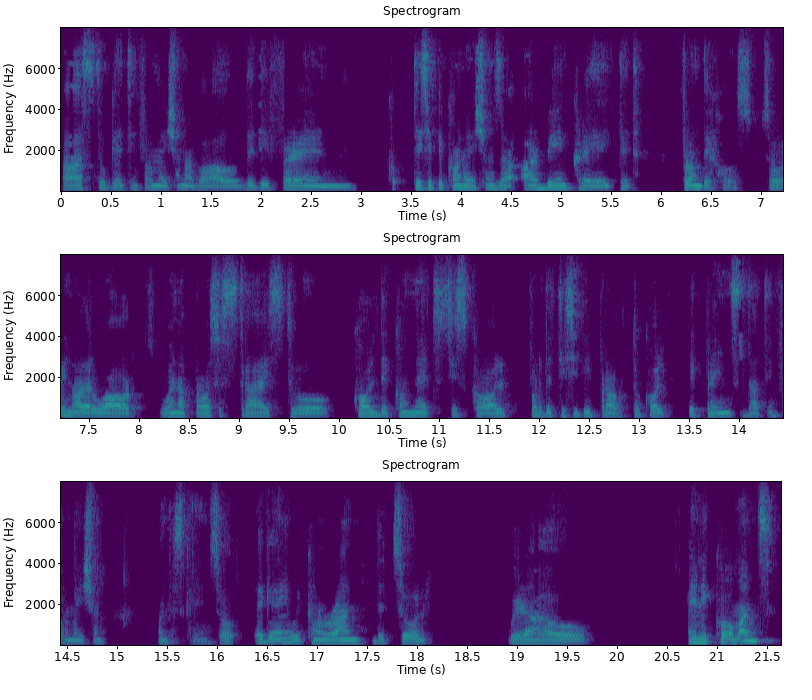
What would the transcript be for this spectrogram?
us to get information about the different TCP connections that are being created from the host. So in other words, when a process tries to call the connect syscall for the TCP protocol, it prints that information on the screen. So again, we can run the tool without any commands.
